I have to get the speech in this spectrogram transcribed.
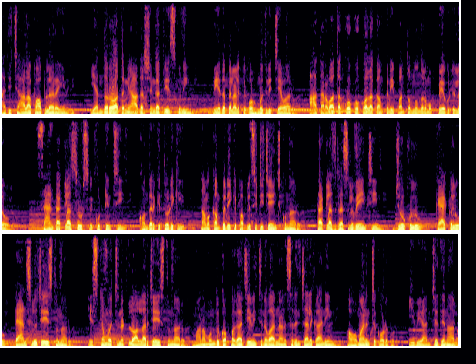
అది చాలా పాపులర్ అయింది. ఎందరో అతన్ని ఆదర్శంగా తీసుకుని పేద పిల్లలకి బహుమతులు ఇచ్చేవారు. ఆ తర్వాత కోకో కోలా కంపెనీ పంతొమ్మిది వందల ముప్పై ఒకటిలో శాంటాక్లాస్ సూట్స్ని కుట్టించి కొందరికి తొడిగి తమ కంపెనీకి పబ్లిసిటీ చేయించుకున్నారు. శాంటా డ్రెస్సులు వేయించి జోకులు కేకలు డాన్సులు చేయిస్తున్నారు. ఇష్టం వచ్చినట్లు అల్లరి చేయిస్తున్నారు. మన ముందు గొప్పగా జీవించిన వారిని అనుసరించాలి కానీ అవమానించకూడదు. ఇవి అంచె దినాలు.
